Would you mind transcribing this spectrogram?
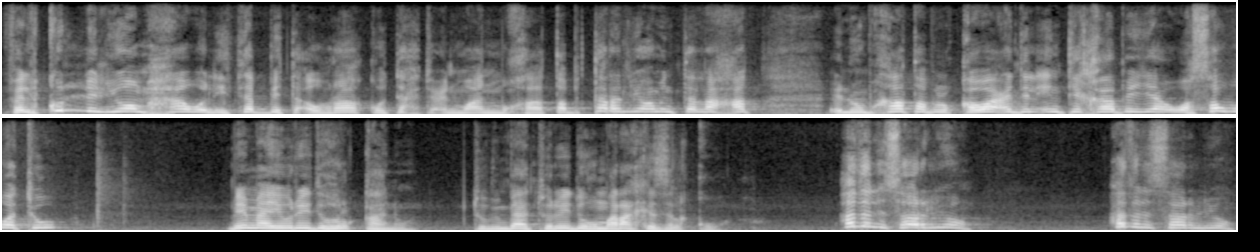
فالكل اليوم حاول يثبت أوراقه تحت عنوان مخاطب. ترى اليوم أنت لاحظت أنهم خاطبوا القواعد الانتخابية وصوتوا بما يريده القانون بما تريده مراكز القوى. هذا اللي صار اليوم. هذا اللي صار اليوم.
